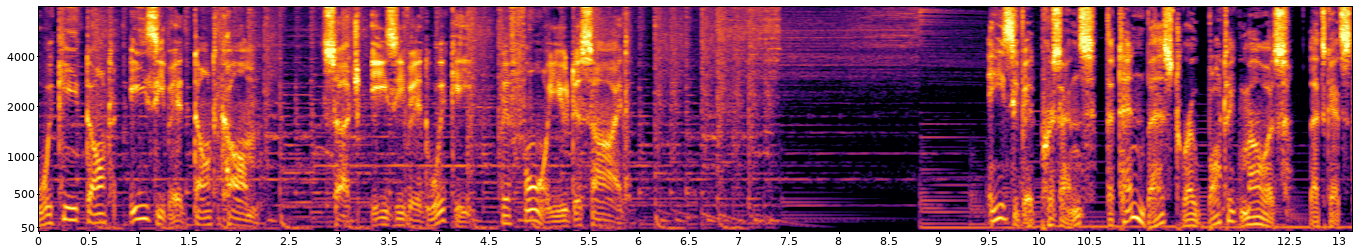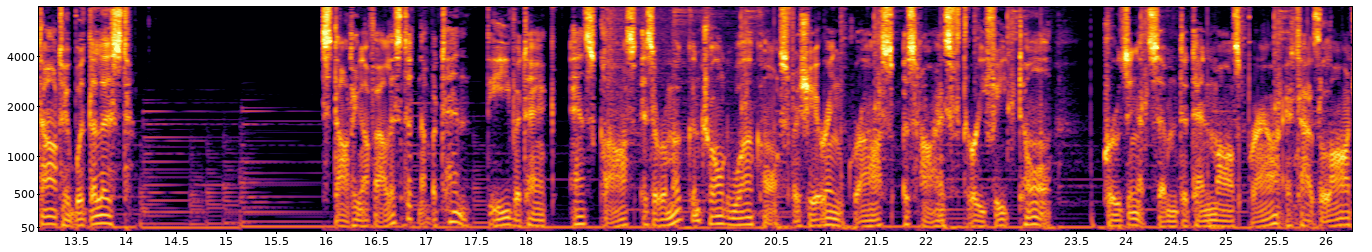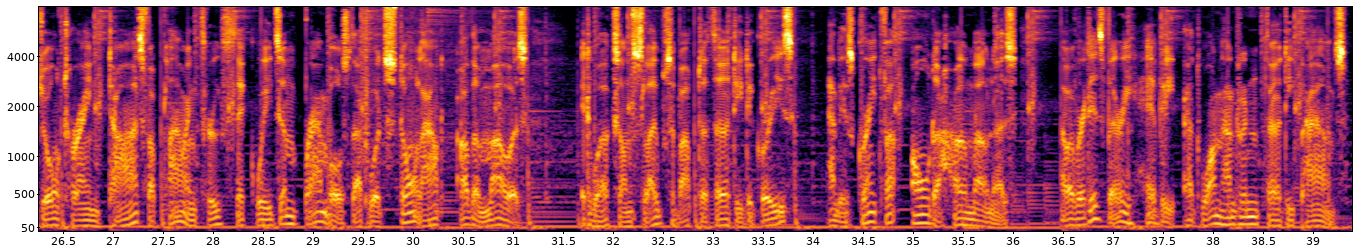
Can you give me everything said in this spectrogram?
wiki.ezvid.com. Search Ezvid Wiki before you decide. Ezvid presents the 10 best robotic mowers. Let's get started with the list. Starting off our list at number 10, the Evatech S-Class is a remote-controlled workhorse for shearing grass as high as 3 feet tall. Cruising at 7 to 10 miles per hour, it has large all-terrain tires for ploughing through thick weeds and brambles that would stall out other mowers. It works on slopes of up to 30 degrees and is great for older homeowners. However, it is very heavy at 130 pounds.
